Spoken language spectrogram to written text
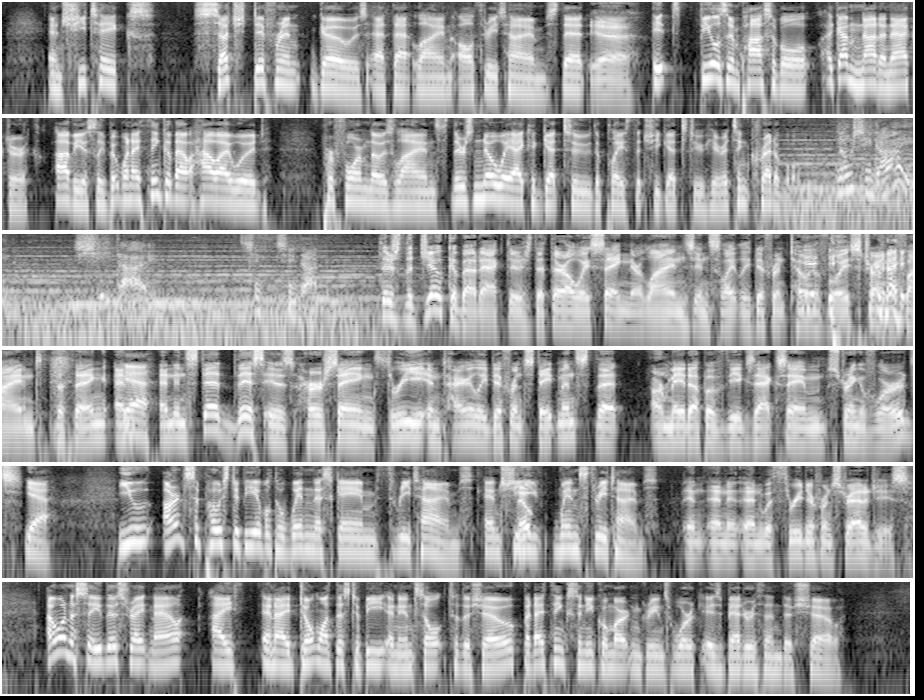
and she takes such different goes at that line all three times that Yeah. it feels impossible. Like I'm not an actor, obviously, but when I think about how I would perform those lines, there's no way I could get to the place that she gets to here. It's incredible. No, she died. She died. She, she died. There's the joke about actors that they're always saying their lines in slightly different tone of voice, trying right. to find the thing. And Yeah. and instead this is her saying three entirely different statements that are made up of the exact same string of words. Yeah. You aren't supposed to be able to win this game three times, and she Nope. wins three times. And and and with three different strategies. I want to say this right now. I and I don't want this to be an insult to the show, but I think Sonequa Martin Green's work is better than this show.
